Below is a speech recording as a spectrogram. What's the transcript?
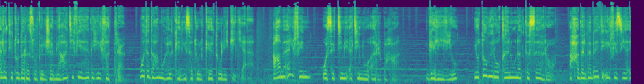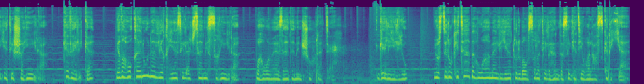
التي تدرس في الجامعات في هذه الفترة وتدعمها الكنيسة الكاثوليكية. عام 1604 جاليليو يطور قانون التسارع أحد المبادئ الفيزيائية الشهيرة. كذلك يضع قانونا لقياس الأجسام الصغيرة وهو ما زاد من شهرته. جاليليو يصدر كتابه عمليات البوصلة الهندسية والعسكرية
